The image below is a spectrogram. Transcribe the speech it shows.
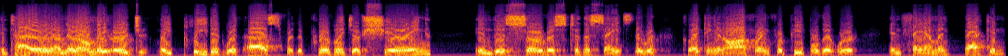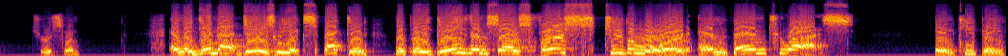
Entirely on their own, they urgently pleaded with us for the privilege of sharing in this service to the saints. They were collecting an offering for people that were in famine back in Jerusalem. And they did not do as we expected, but they gave themselves first to the Lord and then to us in keeping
